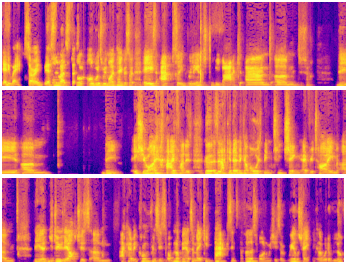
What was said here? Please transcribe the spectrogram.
anyway sorry yes Anyway, that's the, on- onwards with my paper. So it is absolutely brilliant to be back, and um, the um, the issue I, I've had is as an academic, I've always been teaching every time um, the you do the Archers um, academic conferences. So I've not been able to make it back since the first one, which is a real shame because I would have loved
